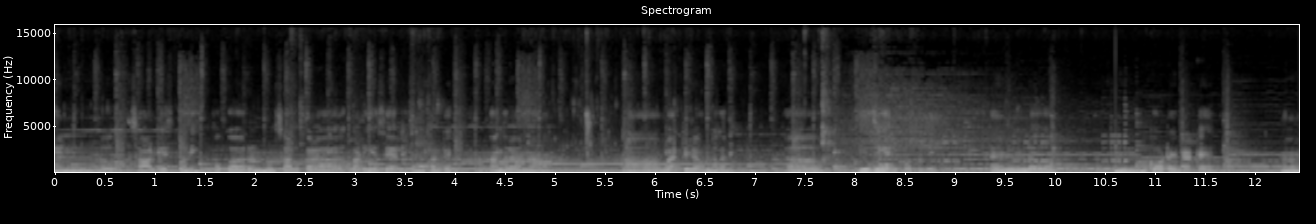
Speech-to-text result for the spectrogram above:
అండ్ సాల్ట్ వేసుకొని ఒక రెండు మూడు సార్లు కడిగేసేయాలి. ఎందుకంటే అందులో ఏమైనా బ్యాక్టీరియా ఉన్నా కానీ ఈజీగా వెళ్ళిపోతుంది. అండ్ ఇంకోటి ఏంటంటే మనం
